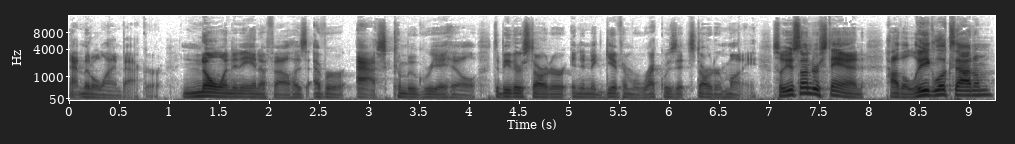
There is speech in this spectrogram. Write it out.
at middle linebacker. No one in the NFL has ever asked Kamu Hill to be their starter and then to give him requisite starter money. So just understand how the league looks at him,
